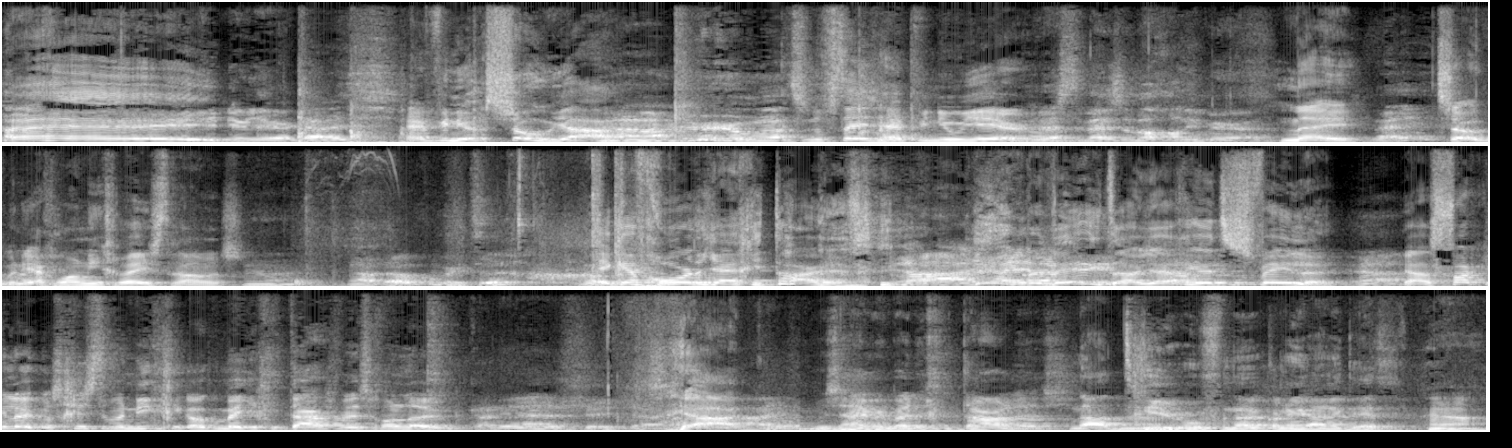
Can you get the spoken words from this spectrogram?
Hey! New Year guys. Happy New Zo, ja. Ja, jongen. Het is nog steeds Happy New Year. De beste mensen mag al niet meer hè. Nee. Nee? Zo, ik ben hier echt lang niet geweest trouwens. Ja. Nou, welkom weer terug. Ik heb gehoord dat jij gitaar hebt. Ja, ja, dat weet ik trouwens. Jij ging het te spelen. Ja. Ja, dat is fucking leuk. Was gisteren met Niek ging ik ook een beetje gitaar spelen. is gewoon leuk. Carrière shit, ja. Ja, we zijn weer bij de gitaarles. Na drie uur oefenen kan nu eindelijk dit. Ja.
